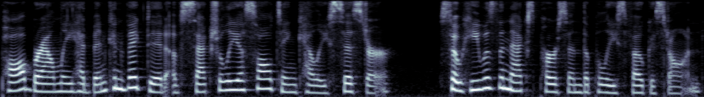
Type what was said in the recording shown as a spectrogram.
Paul Brownlee had been convicted of sexually assaulting Kellie's sister, so he was the next person the police focused on.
